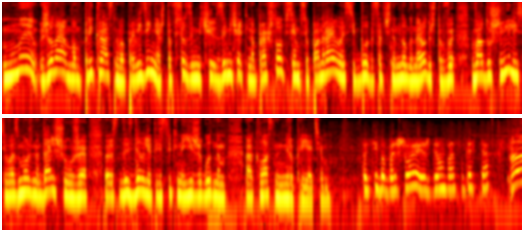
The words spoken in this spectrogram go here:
мы желаем вам прекрасного проведения, чтобы все замеч... замечательно прошло, всем все понравилось, и было достаточно много народу, чтобы вы воодушевились, и, возможно, дальше уже э, сделали это действительно ежегодным э, классным мероприятием. Спасибо большое и ждем вас в гостях. А,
